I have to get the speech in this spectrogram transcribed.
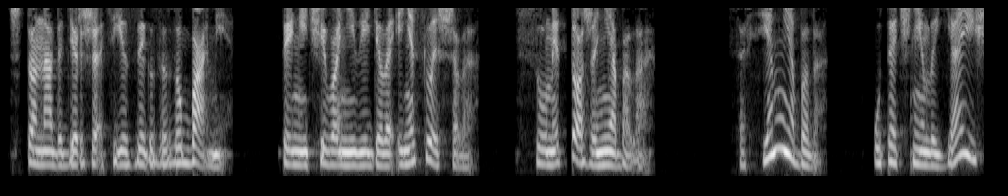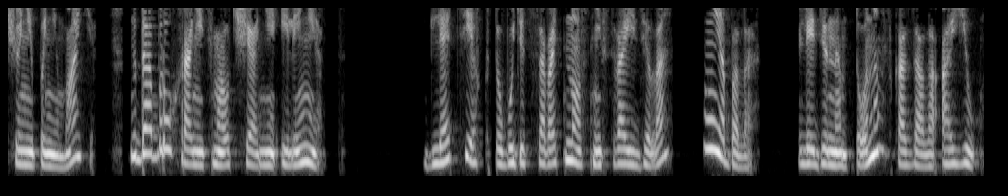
что надо держать язык за зубами. Ты ничего не видела и не слышала. Суми тоже не было». «Совсем не было?» — уточнила я, еще не понимая, к добру хранить молчание или нет. «Для тех, кто будет совать нос не в свои дела, не было», — ледяным тоном сказала Аю.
